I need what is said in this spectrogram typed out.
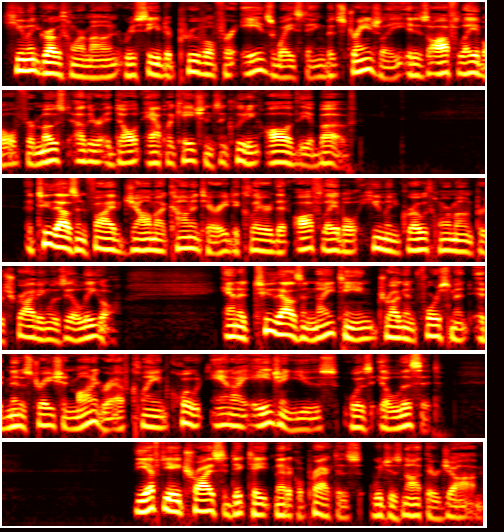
Human growth hormone received approval for AIDS wasting, but strangely, it is off label for most other adult applications, including all of the above. A 2005 JAMA commentary declared that off label human growth hormone prescribing was illegal and a 2019 Drug Enforcement Administration monograph claimed, quote, anti-aging use was illicit. The FDA tries to dictate medical practice, which is not their job.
